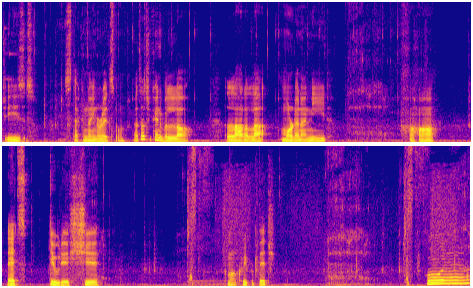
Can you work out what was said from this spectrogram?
Jesus. Stack of nine redstone. That's actually kind of a lot. A lot, a lot more than I need. Haha. Let's do this shit. Come on, creeper bitch. Come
